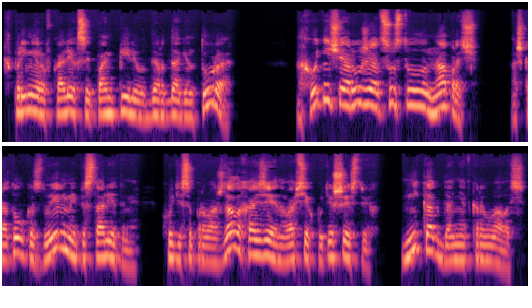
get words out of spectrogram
К примеру, в коллекции Помпилио Дердагентура охотничье оружие отсутствовало напрочь, а шкатулка с дуэльными пистолетами, хоть и сопровождала хозяина во всех путешествиях, никогда не открывалась.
